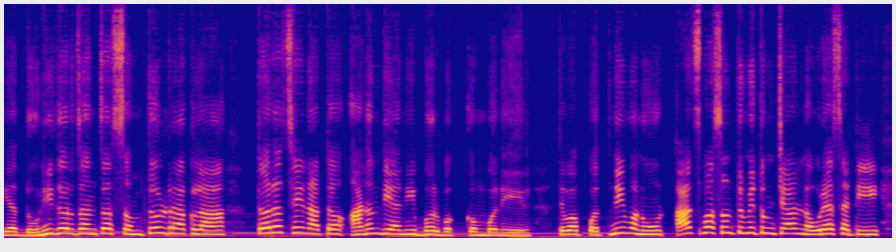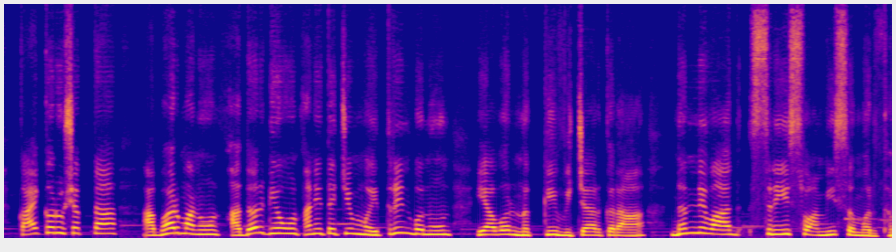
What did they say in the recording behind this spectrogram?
या दोन्ही गरजांचा समतोल राखला तरच हे नातं आनंदी आणि भरभक्कम बनेल. तेव्हा पत्नी म्हणून आजपासून तुम्ही तुमच्या नवऱ्यासाठी काय करू शकता? आभार मानून आदर घेऊन आणि त्याची मैत्रीण बनून यावर नक्की विचार करा. धन्यवाद. श्री स्वामी समर्थ.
